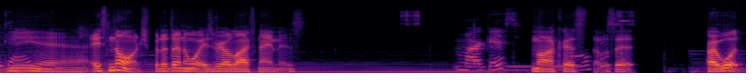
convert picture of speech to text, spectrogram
Okay. Yeah, it's Notch, but I don't know what his real life name is. Marcus. Marcus. That was it. All right, what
